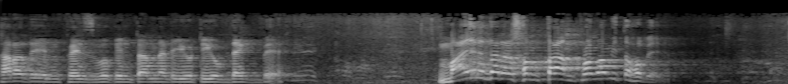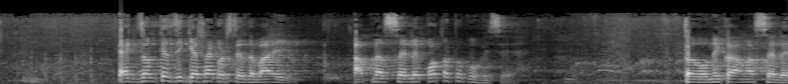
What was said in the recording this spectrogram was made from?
সারাদিন ফেসবুক ইন্টারনেট ইউটিউব দেখবে। মায়ের দ্বারা সন্তান প্রভাবিত হবে। একজনকে জিজ্ঞাসা করছে যে, ভাই, আপনার ছেলে কতটুকু হয়েছে? তো উনি কয়, আমার ছেলে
